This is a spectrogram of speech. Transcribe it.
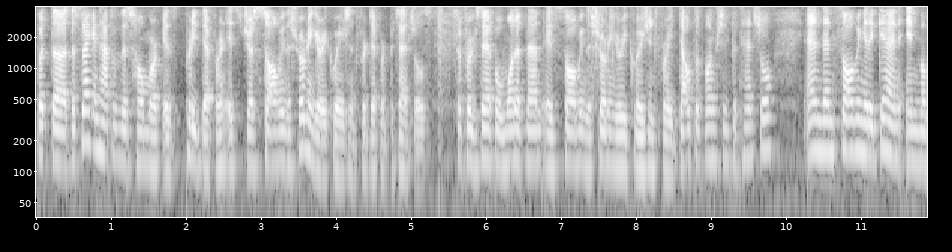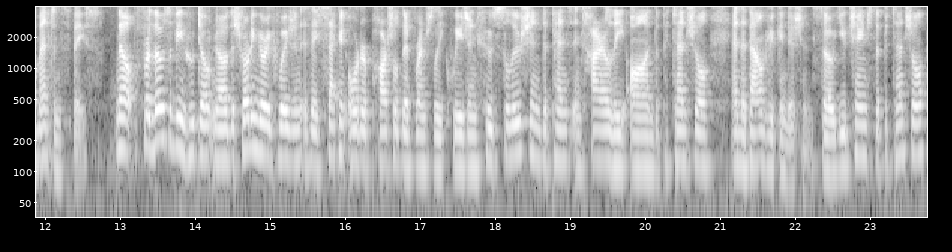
But the, the second half of this homework is pretty different. It's just solving the Schrodinger equation for different potentials. So for example, one of them is solving the Schrodinger equation for a delta function potential, and then solving it again in momentum space. Now, for those of you who don't know, the Schrodinger equation is a second order partial differential equation whose solution depends entirely on the potential and the boundary conditions. So you change the potential,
